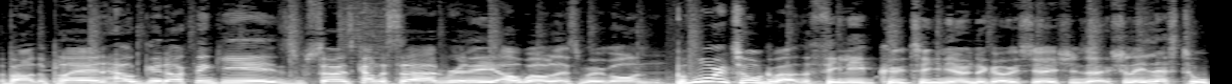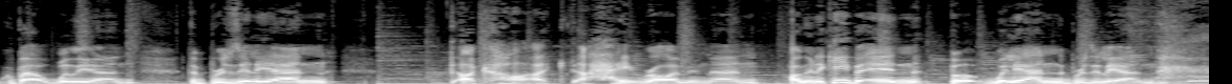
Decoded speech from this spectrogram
about the player and how good I think he is. So it's kind of sad, really. Oh well, let's move on. Before I talk about the Philippe Coutinho negotiations, actually, let's talk about Willian, the Brazilian. I can't. I, I hate rhyming, man. I'm gonna keep it in, but Willian the Brazilian.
